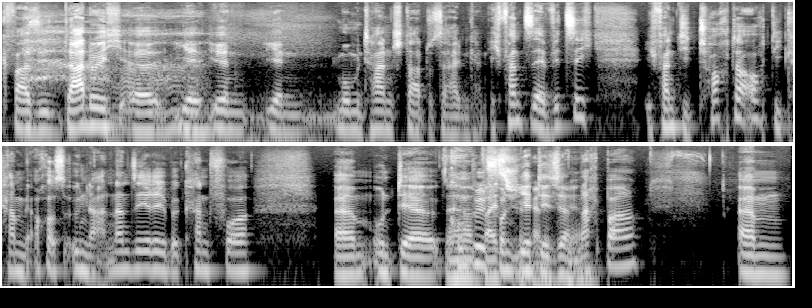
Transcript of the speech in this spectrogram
quasi dadurch äh, ihr, ihren, ihren momentanen Status erhalten kann. Ich fand es sehr witzig. Ich fand die Tochter auch, die kam mir auch aus irgendeiner anderen Serie bekannt vor. Ähm, und der Kumpel weiß von ich ihr, dieser. Nachbar, ähm,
